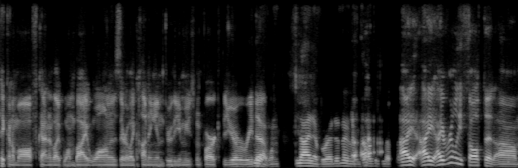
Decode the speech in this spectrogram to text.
picking them off kind of like one by one as they're like hunting him through the amusement park. Did you ever read Yeah. that one? No, I never read it. I don't know what Uh, about. I, I I really thought that um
